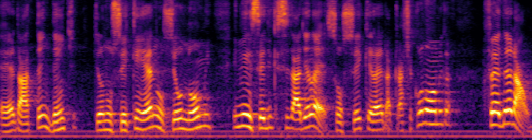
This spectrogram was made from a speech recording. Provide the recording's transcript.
é da atendente, que eu não sei quem é, não sei o nome e nem sei de que cidade ela é. Só sei que ela é da Caixa Econômica Federal.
